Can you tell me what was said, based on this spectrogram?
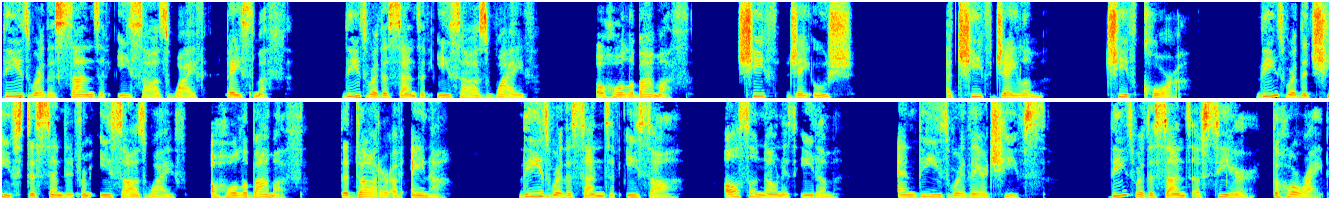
These were the sons of Esau's wife Basemath. These were the sons of Esau's wife Oholibamath, Chief Jeush, a chief Jalam, Chief Korah. These were the chiefs descended from Esau's wife Oholibamath, the daughter of Anah. These were the sons of Esau, also known as Edom, and these were their chiefs. These were the sons of Seir the Horite,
